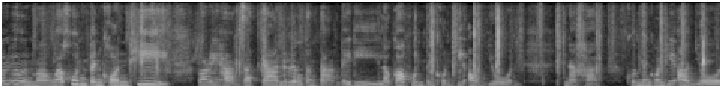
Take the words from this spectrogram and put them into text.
คนอื่นมองว่าคุณเป็นคนที่บริหารจัดการเรื่องต่างๆ ได้ดี แล้วก็คุณเป็นคนที่อ่อนโยนนะคะ คุณเป็นคนที่อ่อนโยน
